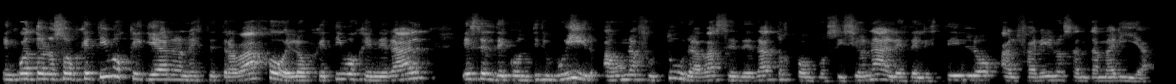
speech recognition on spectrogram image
En cuanto a los objetivos que guiaron este trabajo, el objetivo general es el de contribuir a una futura base de datos composicionales del estilo alfarero Santa María,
